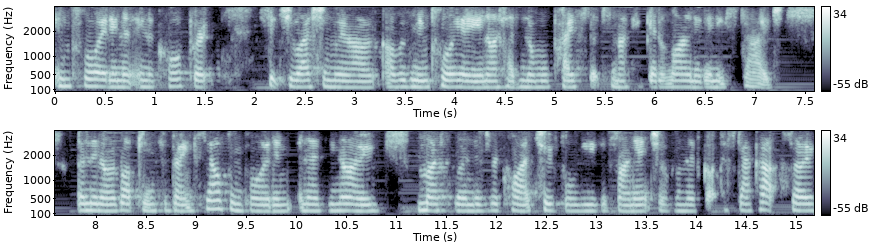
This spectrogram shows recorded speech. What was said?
employed in a, in a corporate situation where I, I, was an employee and I had normal pay slips and I could get a loan at any stage. And then I was opting for being self-employed, and, and as you know, most lenders require two full years of financials and they've got to stack up. So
